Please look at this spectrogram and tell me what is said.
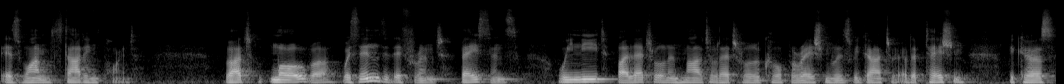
is one starting point. But moreover, within the different basins, we need bilateral and multilateral cooperation with regard to adaptation because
